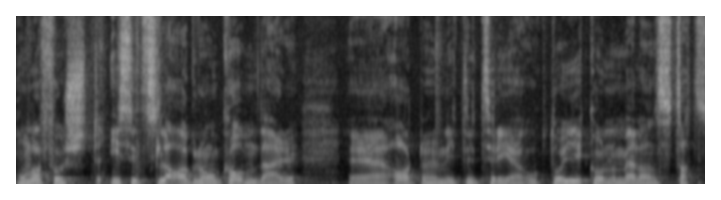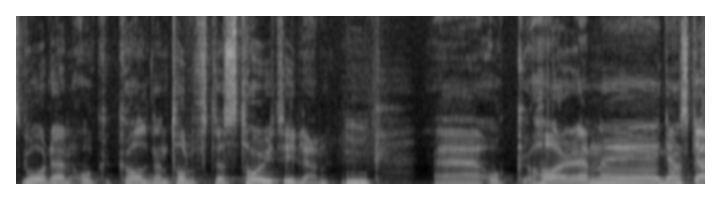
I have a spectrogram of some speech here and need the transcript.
hon var först i sitt slag när hon kom där eh, 1893 och då gick hon mellan Stadsgården och Karl XIIs torg tydligen. Mm. Eh, och har en eh, ganska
